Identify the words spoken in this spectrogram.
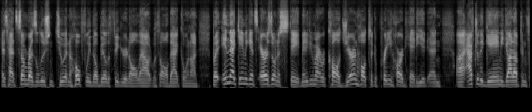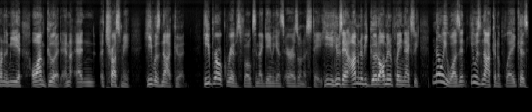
has had some resolution to it, and hopefully they'll be able to figure it all out with all that going on. But in that game against Arizona State, many of you might recall, Jaren Hall took a pretty hard hit. He had, and uh, after the game, he got up in front of the media. Oh, I'm good, and and uh, trust me, he was not good. He broke ribs, folks, in that game against Arizona State. He, he was saying, I'm going to be good. I'm going to play next week. No, he wasn't. He was not going to play because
